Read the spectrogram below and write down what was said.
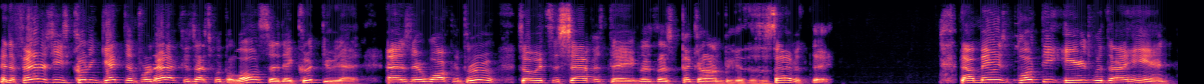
and the Pharisees couldn't get them for that because that's what the law said. They could do that as they're walking through. So it's a Sabbath day. Let's, let's pick on them because it's a Sabbath day. Thou mayest pluck the ears with thy hand,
